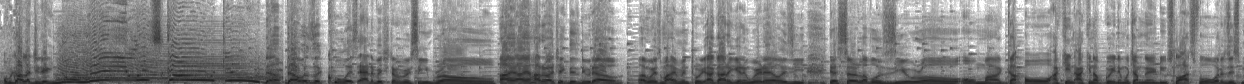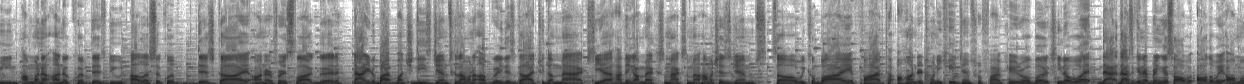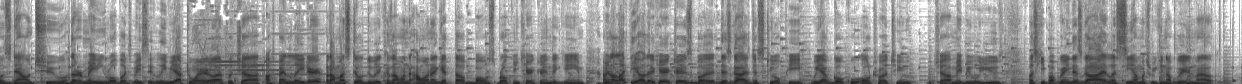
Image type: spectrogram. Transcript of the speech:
Oh, we got legendary. No way! Let's go, dude! That was the coolest animation I've ever seen, bro. I, I, how do I check this dude out? Uh, where's my inventory? I gotta get him. Where the hell is he? Yes, sir. Level zero. Oh my god. Oh, I can I can upgrade him, which I'm gonna do. Slots full. What does this mean? I'm gonna unequip this dude. Uh, let's equip this guy on our first slot. Good. Now I need to buy a bunch of these gems because I want to upgrade this guy to the max. Yeah, I think I'm max max him out. How much is gems? So we could buy five to 120k gems for 5k robux. You know what? That that's gonna bring us all all the way almost down to the remaining robux. Basically, we have 200 left, which uh I'll spend later, but I'm gonna still do it because I want I want to get the most broken character in the game. I mean, I like the other characters, but this guy is just too OP. We have Goku Ultra too, which uh, maybe we'll use. Let's keep upgrading this guy. Let's see how much we can upgrade him out.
